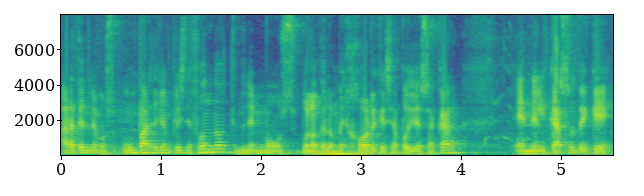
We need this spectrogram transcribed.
ahora tendremos un par de gameplays de fondo, tendremos, bueno, de lo mejor que se ha podido sacar. En el caso de que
